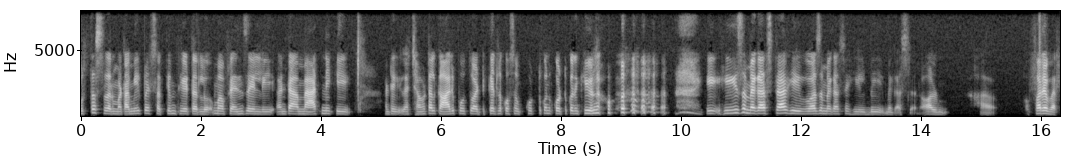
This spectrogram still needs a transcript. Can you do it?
గుర్తొస్తుంది అనమాట అమీర్పేట సత్యం థియేటర్లో మా ఫ్రెండ్స్ వెళ్ళి అంటే ఆ మ్యాట్నికి అంటే ఇలా చెమటలు కారిపోతూ ఆ టికెట్ల కోసం కొట్టుకొని కొట్టుకొని క్యూలో. He's a megastar he was a megastar he'll be megastar all forever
